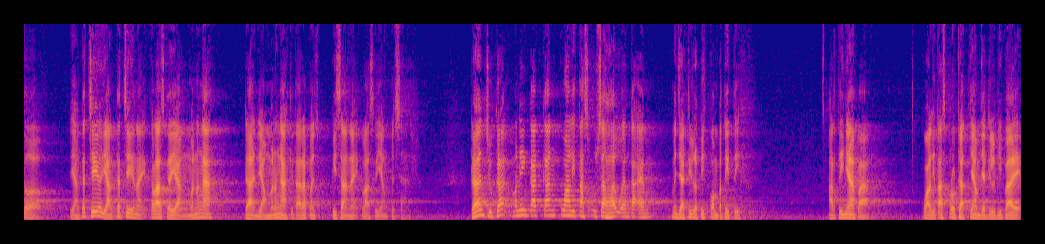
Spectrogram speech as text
ke yang kecil, yang kecil naik kelas ke yang menengah, dan yang menengah kita harapkan bisa naik kelas ke yang besar. Dan juga meningkatkan kualitas usaha UMKM menjadi lebih kompetitif. Artinya apa? Kualitas produknya menjadi lebih baik,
